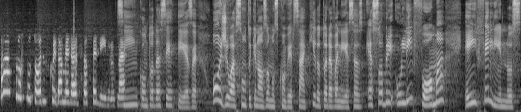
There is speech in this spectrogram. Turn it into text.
para os tutores cuidar melhor de seus felinos, né? Sim, com toda certeza. Hoje o assunto que nós vamos conversar aqui, doutora Vanessa, é sobre o linfoma em felinos.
